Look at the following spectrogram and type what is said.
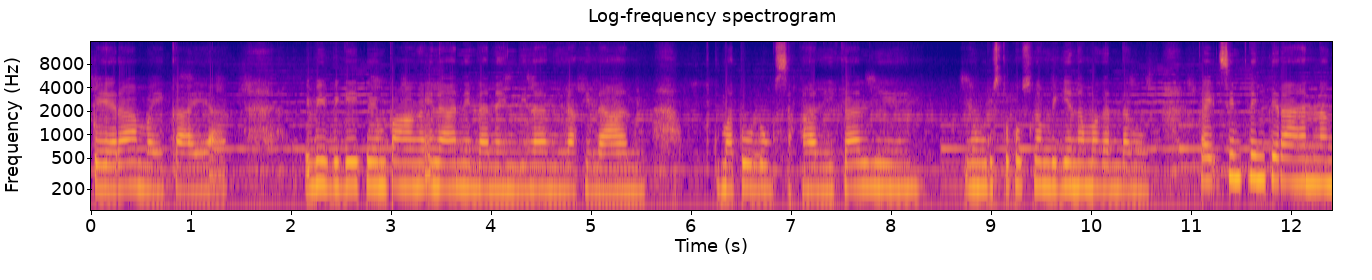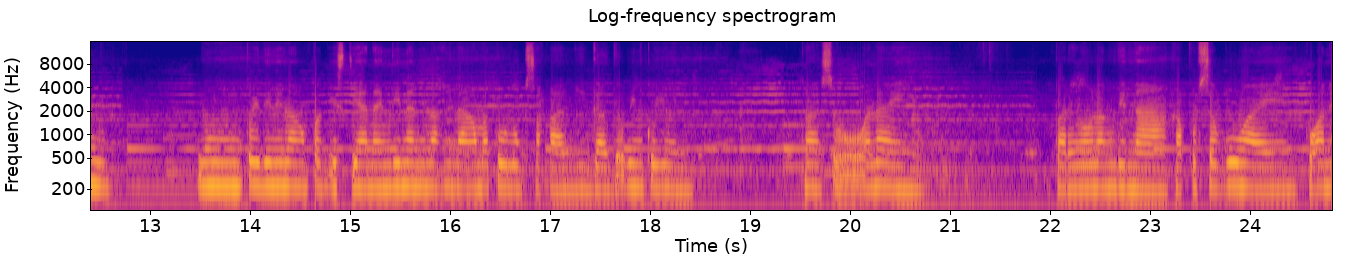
pera, may kaya, ibibigay ko yung pangangailangan nila na hindi na nila kailangan matulog sa kali-kali. Yung gusto ko silang bigyan ng magandang, kahit simpleng tirahan lang yung pwede nilang pag-istihan na hindi na nila kailangan matulog sa kali, gagawin ko yun. Kaso, wala eh pareho lang din na kapos sa buhay. Kung ano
